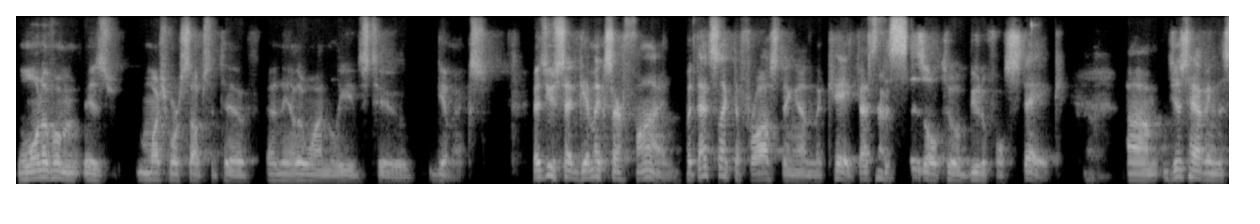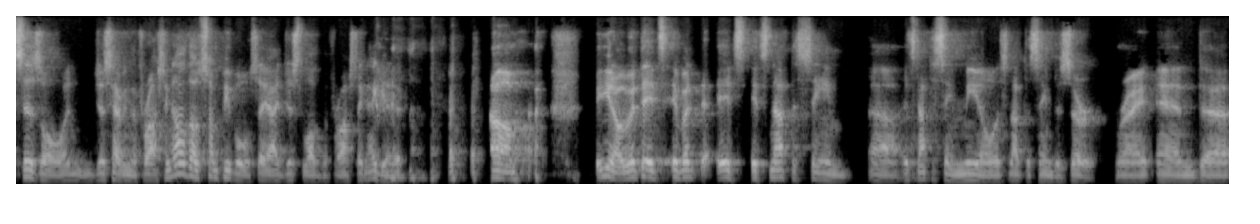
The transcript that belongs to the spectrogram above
One of them is much more substantive and the other one leads to gimmicks. As you said gimmicks are fine but that's like the frosting on the cake. That's the sizzle to a beautiful steak um, just having the sizzle and just having the frosting although some people will say i just love the frosting. I get it. Um, you know but it's but it's it's not the same uh, it's not the same meal it's not the same dessert right? And uh,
